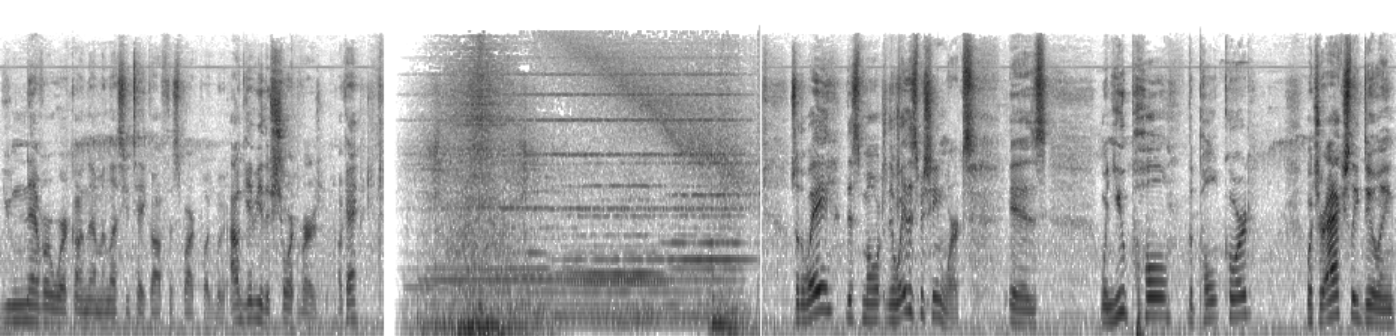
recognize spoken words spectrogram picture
you never work on them unless you take off the spark plug boot. I'll give you the short version, okay? So the way this mower, the way this machine works is when you pull the pull cord, what you're actually doing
